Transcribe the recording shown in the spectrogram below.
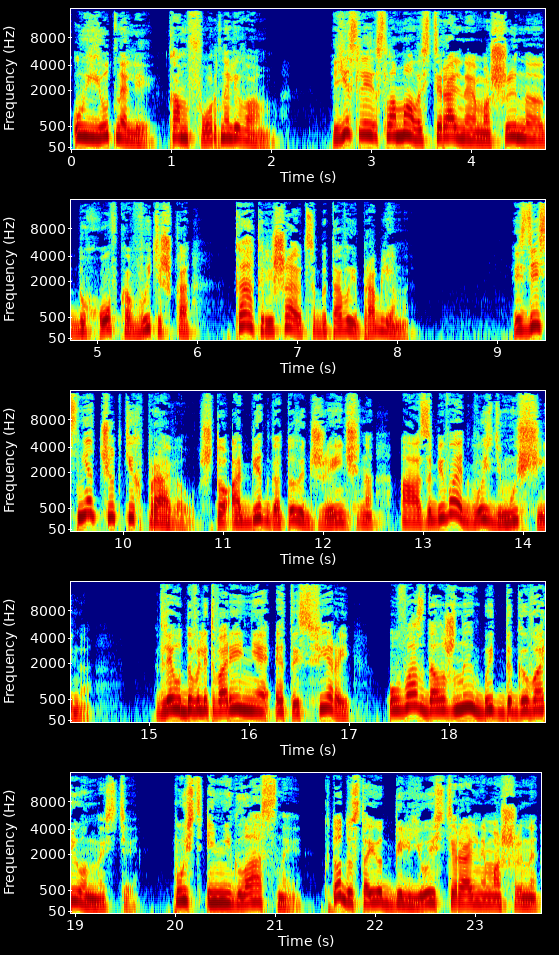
Уютно ли? Комфортно ли вам? Если сломалась стиральная машина, духовка, вытяжка, как решаются бытовые проблемы? Здесь нет четких правил, что обед готовит женщина, а забивает гвозди мужчина. Для удовлетворения этой сферой у вас должны быть договоренности, пусть и негласные, кто достает белье из стиральной машины,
